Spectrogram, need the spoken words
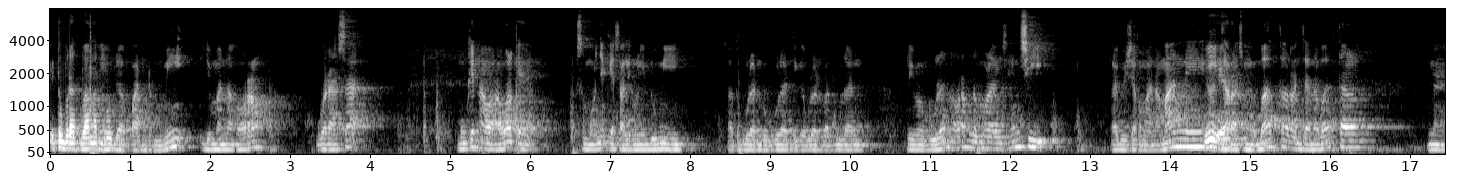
itu berat banget Ini bro. udah pandemi di mana orang gua rasa mungkin awal-awal kayak semuanya kayak saling melindungi. Satu bulan dua bulan tiga bulan empat bulan lima bulan orang udah mulai sensi. Nggak bisa ke mana-mana Iya. acara semua batal rencana batal. Nah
